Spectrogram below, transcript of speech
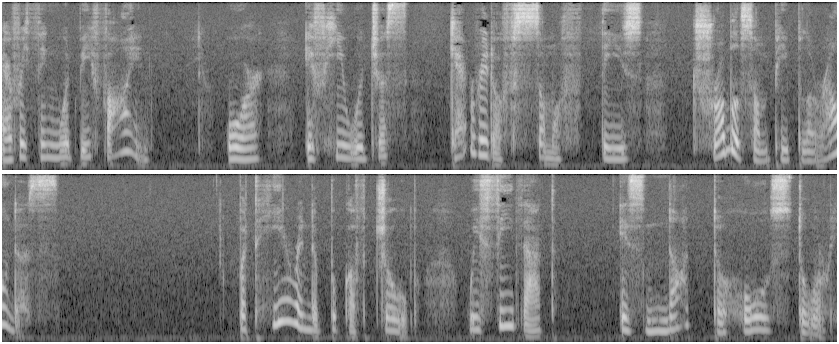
everything would be fine. Or if He would just get rid of some of these troublesome people around us. But here in the book of Job, we see that is not the whole story.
